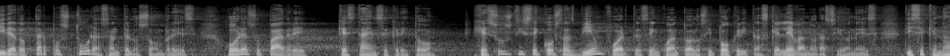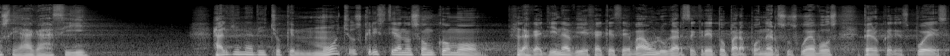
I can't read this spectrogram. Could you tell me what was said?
y de adoptar posturas ante los hombres. Ore a su Padre que está en secreto. Jesús dice cosas bien fuertes en cuanto a los hipócritas que elevan oraciones. Dice que no se haga así. Alguien ha dicho que muchos cristianos son como la gallina vieja que se va a un lugar secreto para poner sus huevos, pero que después,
